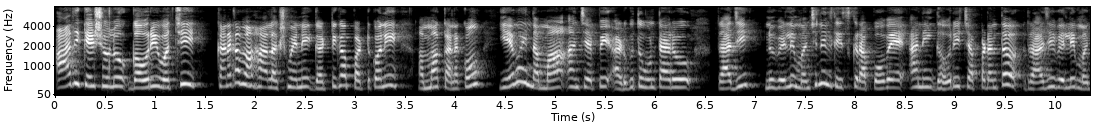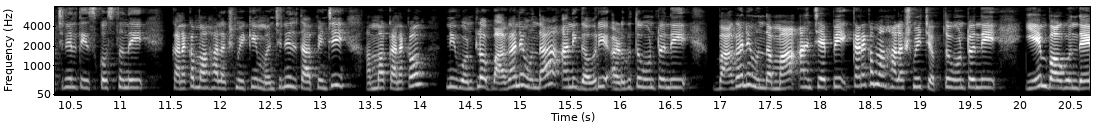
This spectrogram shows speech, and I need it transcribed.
ఆదికేశవులు గౌరీ వచ్చి కనక మహాలక్ష్మిని గట్టిగా పట్టుకొని అమ్మ కనకం ఏమైందమ్మా? అని చెప్పి అడుగుతూ ఉంటారు. రాజీ నువ్వు వెళ్ళి మంచినీళ్ళు తీసుకురా పోవే అని గౌరీ చెప్పడంతో రాజీ వెళ్ళి మంచినీళ్ళు తీసుకొస్తుంది. కనక మహాలక్ష్మికి మంచినీళ్ళు తాపించి అమ్మ కనకం నీ ఒంట్లో బాగానే ఉందా? అని గౌరీ అడుగుతూ ఉంటుంది. బాగానే ఉందమ్మా అని చెప్పి కనక మహాలక్ష్మి చెప్తూ ఉంటుంది. ఏం బాగుందే?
